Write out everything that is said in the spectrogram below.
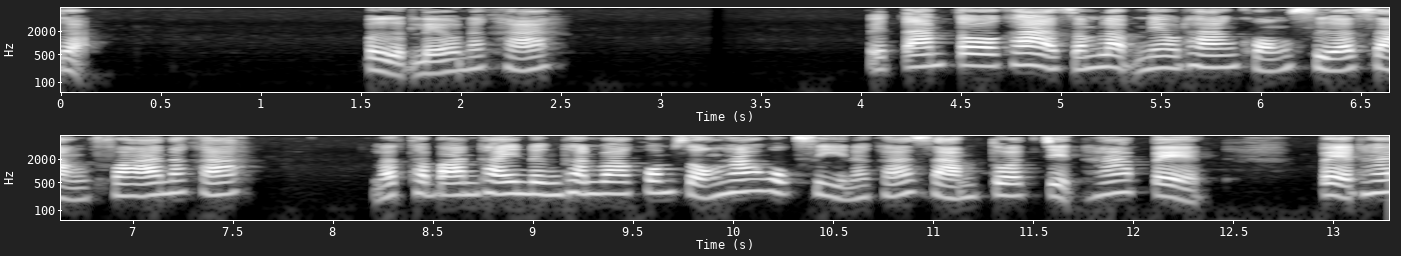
จะเปิดแล้วนะคะ ไปตามต่อค่ะสำหรับแนวทางของเสือสั่งฟ้านะคะ รัฐบาลไทยหนึ่งธันวาคมสองห้าหกสี่นะคะสามตัวเจ็ดห้าแปดแปดห้า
